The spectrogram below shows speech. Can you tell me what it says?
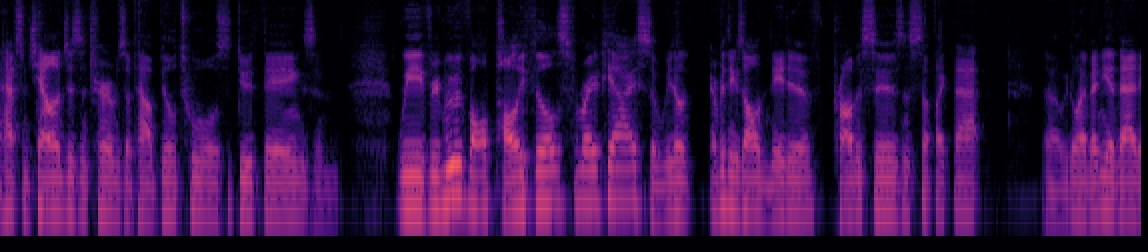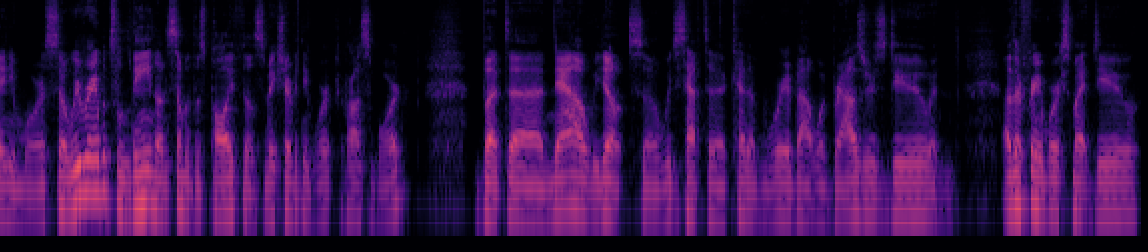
have some challenges in terms of how build tools do things and we've removed all polyfills from our api so we don't everything's all native promises and stuff like that. Uh, we don't have any of that anymore. So we were able to lean on some of those polyfills to make sure everything worked across the board but uh, now we don't so we just have to kind of worry about what browsers do and other frameworks might do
